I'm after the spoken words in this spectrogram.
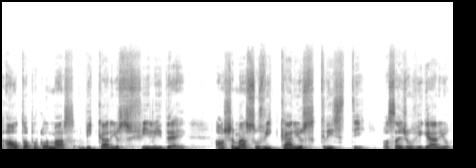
autoproclamar-se Vicarius Filii Dei, ao chamar-se o Vicarius Christi, ou seja, o vigário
